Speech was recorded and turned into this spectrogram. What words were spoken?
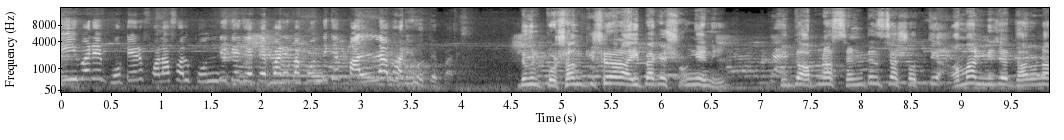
এইবারে ভোটের ফলাফল কোন দিকে যেতে পারে বা কোন দিকে পাল্লা ভারী হতে পারে? দেখুন প্রশান্ত কিশোর আর আইপ্যাকের সঙ্গে নেই কিন্তু আপনার সেন্টেন্সটা সত্যি আমার নিজের ধারণা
